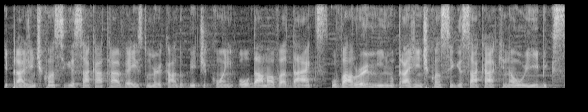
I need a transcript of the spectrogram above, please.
e para a gente conseguir sacar através do mercado Bitcoin ou da nova DAX, o valor mínimo para a gente conseguir sacar aqui na Uibix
